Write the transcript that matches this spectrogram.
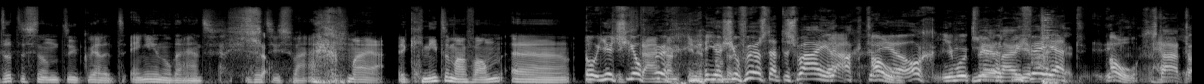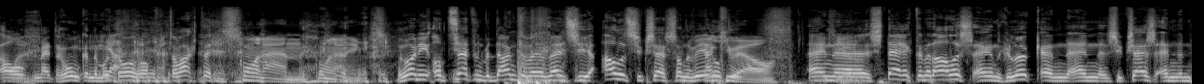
dat is dan natuurlijk wel het enge inderdaad. Dat Zo. is waar. Maar ja, ik geniet er maar van. Eh, oh, je chauffeur, je chauffeur staat te zwaaien Ja, achter oh. je. Och, Je moet weer naar je- privéjet. Oh, Staat al met ronkende motoren op je te wachten. kom eraan. Kom eraan, Henk. Ronnie, ontzettend bedankt. We wensen je al het succes van de wereld. toe. Dankjewel. En Dankjewel. eh, sterkte met alles. En geluk en, en succes. En en,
